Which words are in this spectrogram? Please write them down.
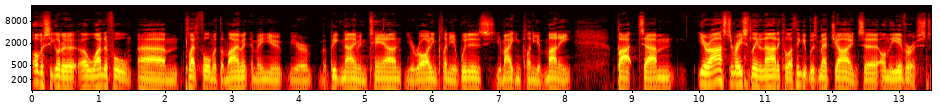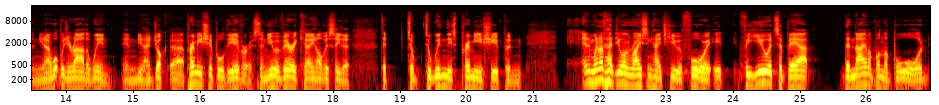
obviously got a, a wonderful um, platform at the moment. I mean, you, you're a big name in town. You're riding plenty of winners. You're making plenty of money, but um, you're asked recently in an article, I think it was Matt Jones uh, on the Everest, and you know what would you rather win, and you know jock, uh, premiership or the Everest, and you were very keen, obviously, to to to, to win this premiership, and and when I've had you on Racing HQ before, it for you it's about the name up on the board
